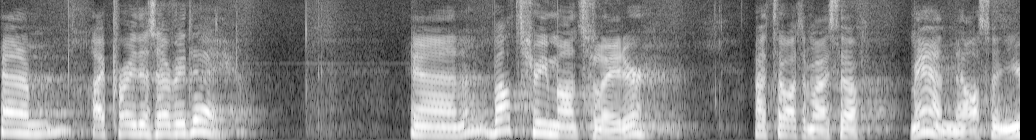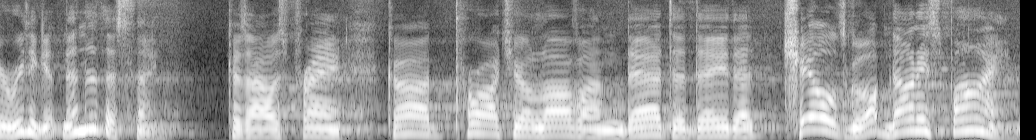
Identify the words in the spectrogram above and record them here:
And I pray this every day. And about three months later, I thought to myself, man, Nelson, you're really getting into this thing. Because I was praying, God, pour out your love on dad today that chills go up down his spine.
